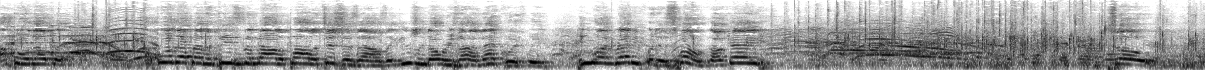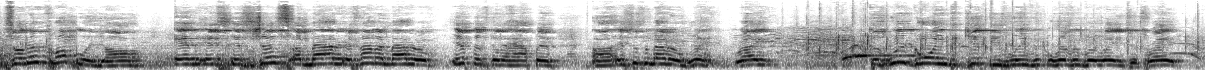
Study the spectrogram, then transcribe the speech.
I pulled up at, I pulled up at a decent amount of politicians' house. They usually don't resign that quickly. He wasn't ready for this smoke, okay? So, so they're crumpling, y'all. And it's it's just a matter, it's not a matter of if it's gonna happen, uh, it's just a matter of when, right? Because we're going to get these livable wages, right?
